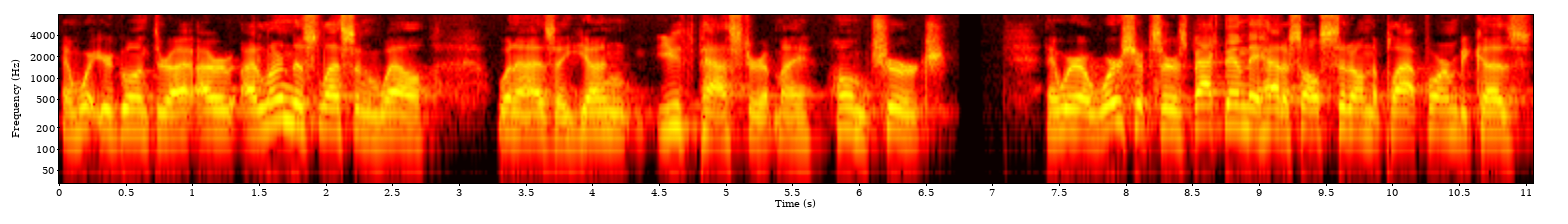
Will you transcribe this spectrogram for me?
and what you're going through. I, I, I, learned this lesson well when I was a young youth pastor at my home church. And we were a worship service. Back then, they had us all sit on the platform because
